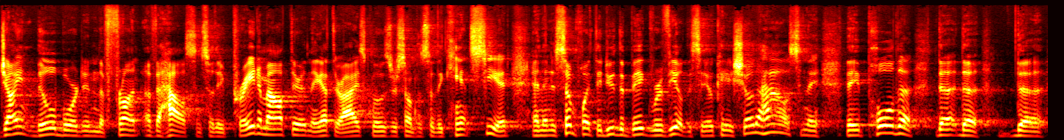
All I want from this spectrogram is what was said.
giant billboard in the front of the house. And so they parade them out there and they got their eyes closed or something so they can't see it. And then at some point they do the big reveal. They say, okay, show the house. And they, they pull the, the, the, the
